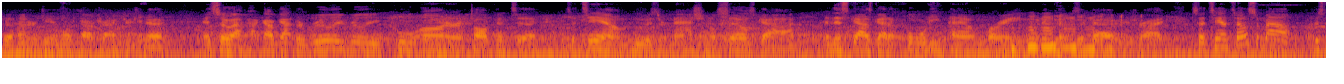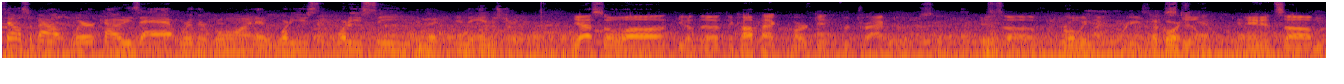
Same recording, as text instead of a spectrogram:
to 110 horsepower tractors. You know, and so I've, I've gotten a really, really cool honor of talking to, to Tim, who is their national sales guy, and this guy's got a 40 pound brain when it comes to Kiotis, right? So Tim, tell us about just tell us about where Kioti's at, where they're going, and what do you what do you see in the in the industry? Yeah, so uh, you know the, the compact market for tractors is uh, growing like crazy Of course, still, yeah, yeah. and it's um,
